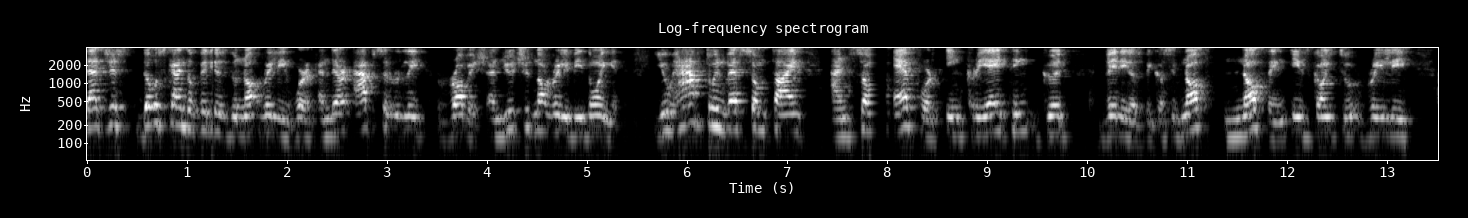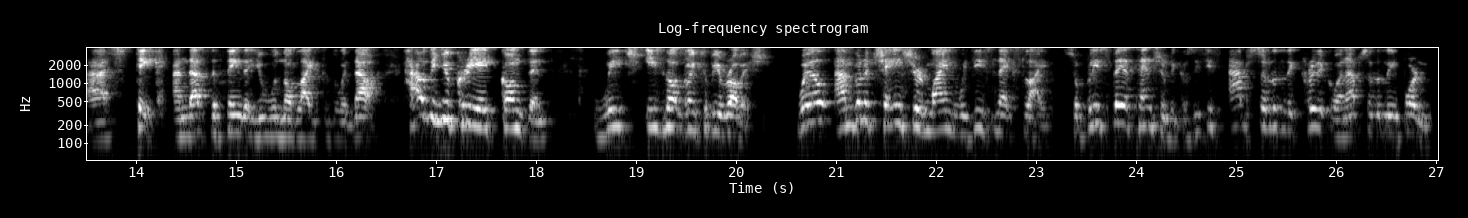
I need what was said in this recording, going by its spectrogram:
that just, those kind of videos do not really work and they're absolutely rubbish and you should not really be doing it. You have to invest some time and some effort in creating good videos because if not, nothing is going to really uh, stick. And that's the thing that you would not like to do it. Now, how do you create content which is not going to be rubbish? Well, I'm going to change your mind with this next slide. So please pay attention because this is absolutely critical and absolutely important.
